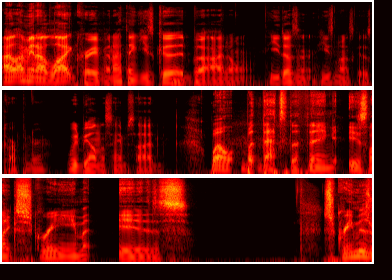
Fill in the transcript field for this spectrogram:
I, I mean, I like Craven. I think he's good, but I don't. He doesn't. He's not as good as Carpenter. We'd be on the same side. Well, but that's the thing is like Scream is Scream is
